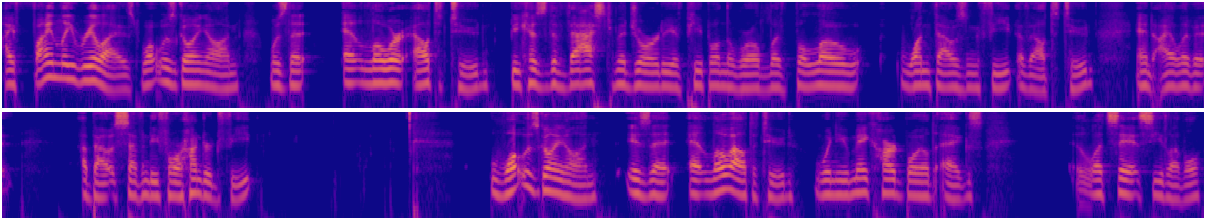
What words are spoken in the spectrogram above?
I finally realized what was going on was that at lower altitude, because the vast majority of people in the world live below 1,000 feet of altitude, and I live at about 7,400 feet. What was going on is that at low altitude, when you make hard boiled eggs, let's say at sea level,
